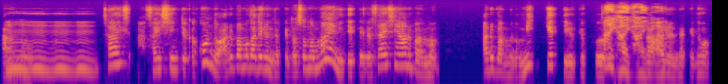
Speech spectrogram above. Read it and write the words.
あの、うんうんうんうん。最最新というか、今度アルバムが出るんだけど、その前に出てる最新アルバム、アルバムのミッケっていう曲はいはいはいはい。があるんだけど、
